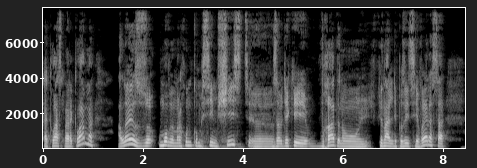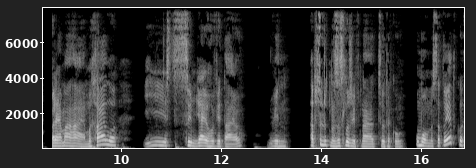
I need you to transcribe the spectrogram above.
така класна реклама. Але з умовним рахунком 7-6, е, завдяки вгаданому фінальній позиції Вереса, перемагає Михайло. І з цим я його вітаю. Він абсолютно заслужив на цю таку умовну статуетку.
